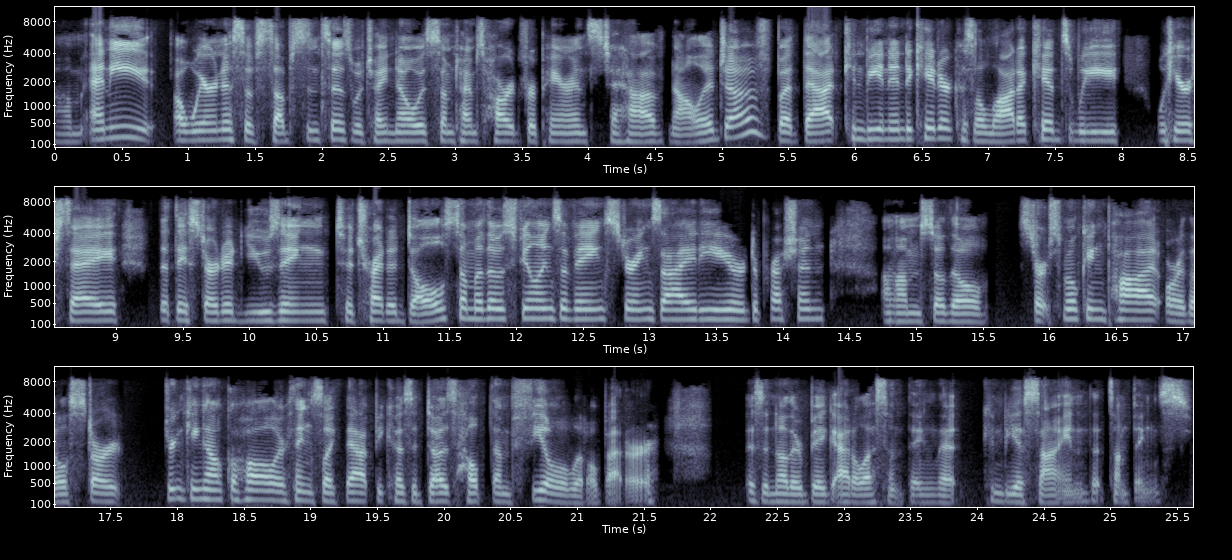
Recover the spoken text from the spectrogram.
um, any awareness of substances, which I know is sometimes hard for parents to have knowledge of, but that can be an indicator because a lot of kids we will hear say that they started using to try to dull some of those feelings of angst or anxiety or depression. Um, so they'll start smoking pot or they'll start drinking alcohol or things like that because it does help them feel a little better is another big adolescent thing that can be a sign that something's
